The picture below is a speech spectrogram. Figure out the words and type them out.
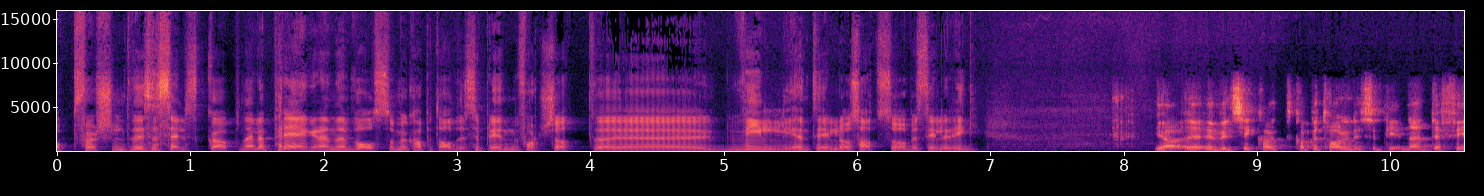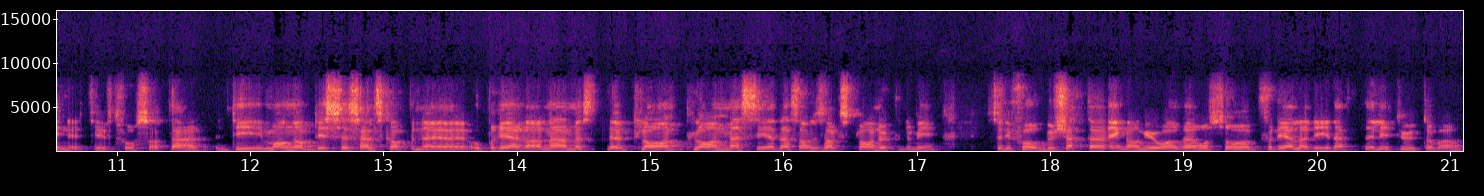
oppførselen til disse selskapene, eller preger denne voldsomme kapitaldisiplinen fortsatt uh, viljen til å satse og bestille rigg? Ja, jeg vil si at Kapitaldisiplinen er definitivt fortsatt der. De, mange av disse selskapene opererer nærmest plan, planmessig. Det er en slags planøkonomi. Så de får budsjettet en gang i året, og så fordeler de dette litt utover.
